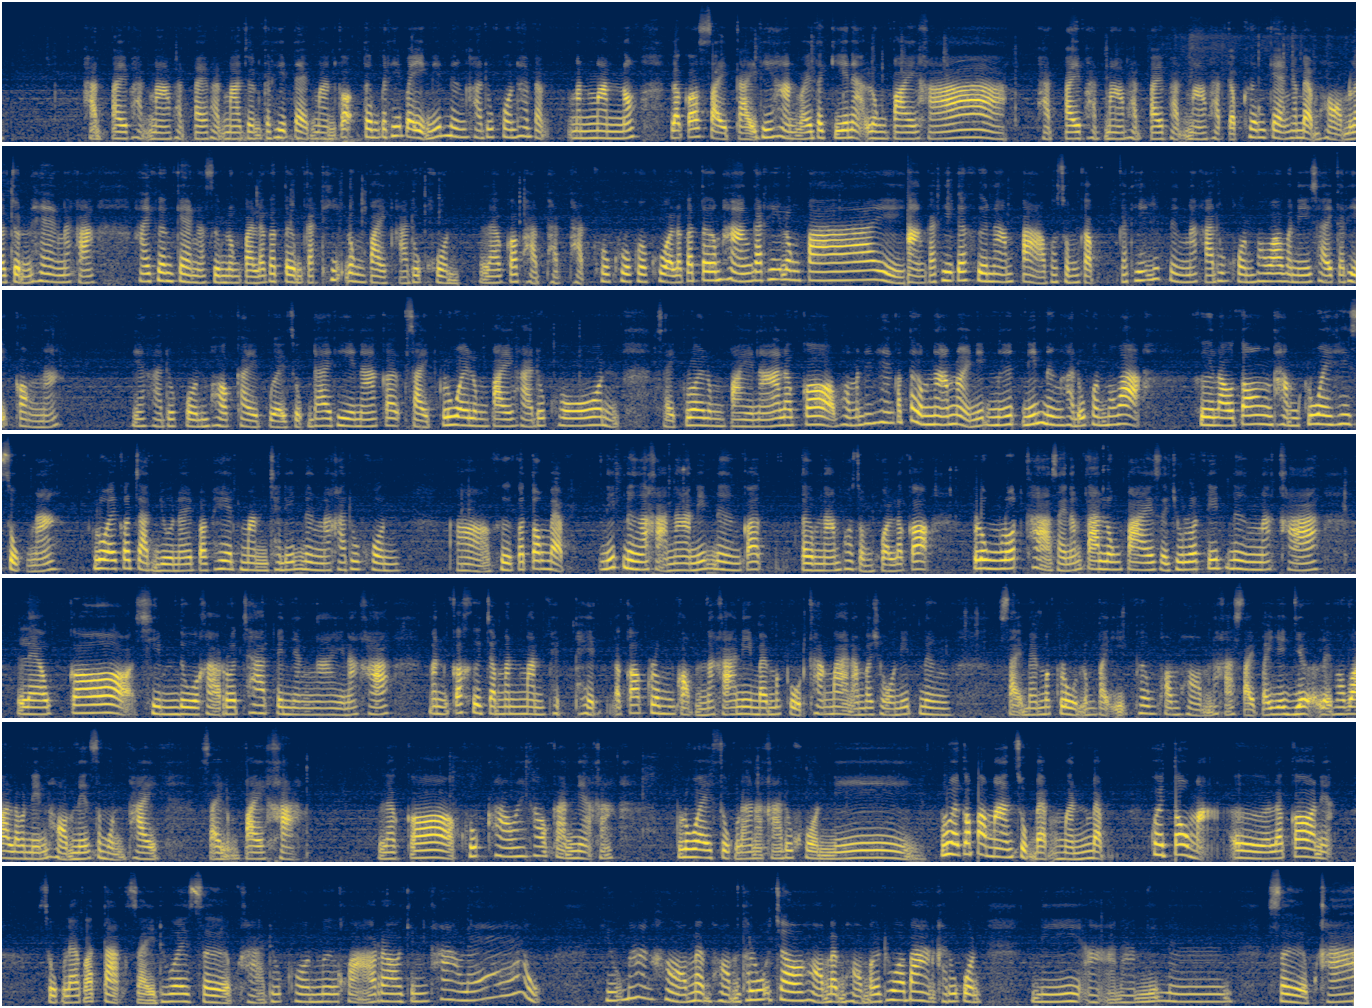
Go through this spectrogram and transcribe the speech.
ผัดไปผัดมาผัดไปผัดมาจนกะทิแตกมันก็เติมกะทิไปอีกนิดนึงค่ะ ทุกคนให้แบบมันๆเนาะแล้วก็ใส่ไก่ที่หั่นไว้ตะกี้เนี่ยลงไปค่ะ ผัดไปผัดมาผัดไปผัดมาผัดกับเครื่องแกงให้แบบหอมแล้วจนแห้งนะคะ ให้เครื่องแกงอะซึมลงไป แล้วก็เติมกะทิลงไปค่ะทุกคน แล้วก็ผัดผัดผัดคั่วคั่วคั่วคั่วแล้วก็เติมหางกะทิลงไปหางกะทิก็คือน้ำเปล่าผสมกับกะทินิดนึงนะคะ ทุกคนเพราะว่าวันนี้ใช้กะทิกล่องนะเนี่ยค่ะทุกคนพอไก่เปื่อยสุกได้ทีนะ ก็ใส่กล้วยลงไปค่ะทุกคน ใส่กล้วยลงไปนะ แล้วก็พอมันแห้งๆก็เติมน้ำหน่อยนิดนิดนิดนึงค่ะ ทุกคนเพราะว่า คือเราต้องทำกล้วยให้สุกนะ กล้วยก็จัดอยู่ในประเภทมันชนิดหนึ่งนะคะ ทุกคน อ่าคือก็ต้องแบบนิดนึงอะค่ะนานนิดนึงก็เติมน้ำพอสมควรแล้วก็ปรุงรสค่ะ ใส่น้ำตาลลงไปใส่ชูรสนิดนึงนะคะ แล้วก็ชิมดูค่ะ รสชาติเป็นยังไงนะคะ มันก็คือจะมันๆเผ็ดๆแล้วก็กลมกล่อมนะคะ นี่ใบมะกรูดข้างบ้านเอามาโชว์นิดนึง ใส่ใบมะกรูดลงไปอีกเพิ่มความหอมนะคะ ใส่ไปเยอะๆเลยเพราะว่าเราเน้นหอมเน้นสมุนไพรใส่ลงไปค่ะ แล้วก็คลุกเคล้าให้เข้ากันเนี่ยค่ะ กล้วยสุกแล้วนะคะ ทุกคนนี่กล้วยก็ประมาณสุกแบบเหมือนแบบกล้วยต้มอะ เออ แล้วก็เนี่ยสุกแล้วก็ตักใส่ถ้วยเสิร์ฟค่ะ ทุกคนมือขวารอกินข้าวแล้ว หิวมากหอมแบบหอมทะลุจอหอมแบบหอมไปทั่วบ้านค่ะ ทุกคนนี่อ่าน้ำนิดนึงเสิร์ฟค่ะ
